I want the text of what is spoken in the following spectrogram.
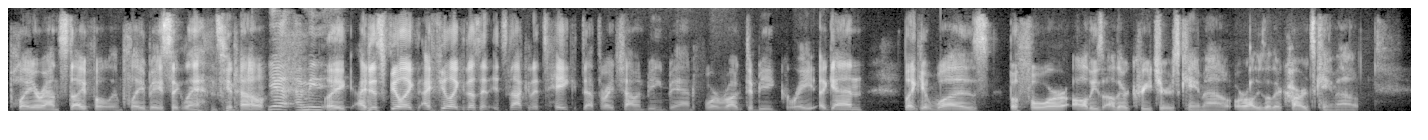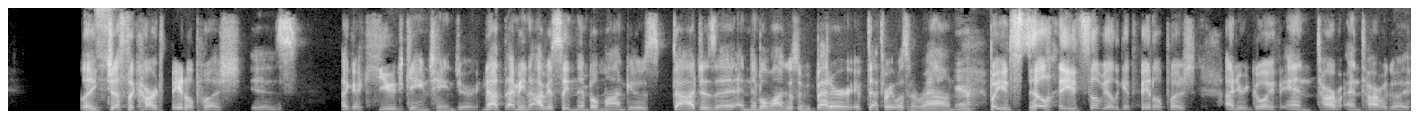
play around stifle and play basic lands, you know. yeah. I mean, Like I just feel like I feel like it doesn't it's not gonna take Deathrite Shaman being banned for Rug to be great again, like it was before all these other creatures came out or all these other cards came out. Like just the card Fatal Push is like a huge game changer. Not I mean obviously Nimble Mongoose dodges it and Nimble Mongoose would be better if Deathrite wasn't around. yeah. But you'd still you'd still be able to get Fatal Push on your Goyf and Tar and Tarmogoyf.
